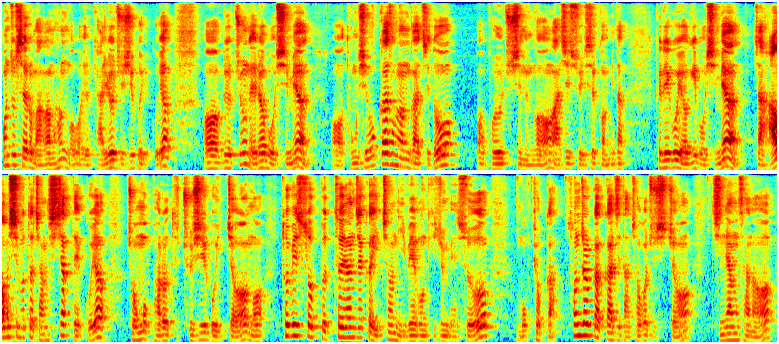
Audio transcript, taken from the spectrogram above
혼조세로 마감한 거 이렇게 알려주시고 있고요. 어, 그리고 쭉 내려보시면 어, 동시 호가 상황까지도 어, 보여주시는 거 아실 수 있을 겁니다. 그리고 여기 보시면 자 9시부터 장 시작됐고요. 종목 바로 주시고 있죠. 뭐 투비소프트 현재가 2,200원 기준 매수 목표가 손절가까지 다 적어주시죠. 진양산업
